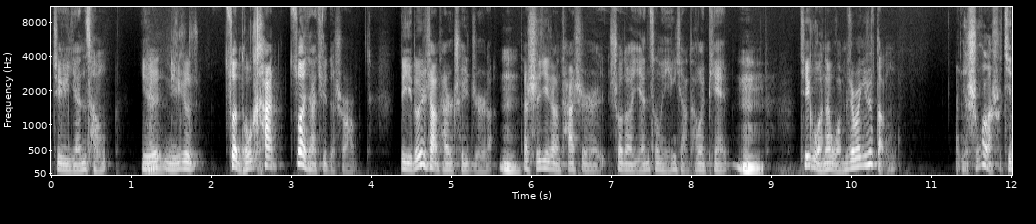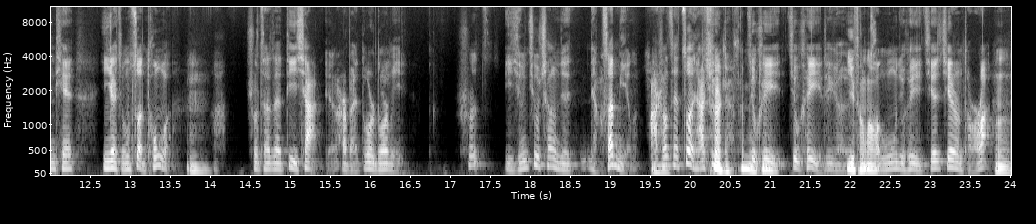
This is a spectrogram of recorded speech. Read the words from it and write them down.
这个岩层，因为嗯你这个钻头看钻下去的时候，理论上它是垂直的，嗯但实际上它是受到岩层的影响，它会偏。嗯结果呢，我们这边一直等，你说了说今天应该就能钻通了，嗯说他在地下二百多少多少米，说已经就剩下两三米了，马上再钻下去就可以就可以这个一层楼矿工就可以接接上头了。嗯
